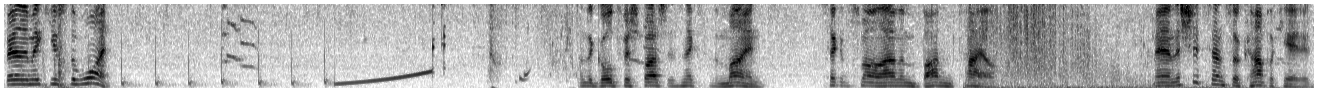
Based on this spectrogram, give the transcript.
Barely make use of the one. The goldfish spots is next to the mine. Second small island, bottom tile. Man, this shit sounds so complicated.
